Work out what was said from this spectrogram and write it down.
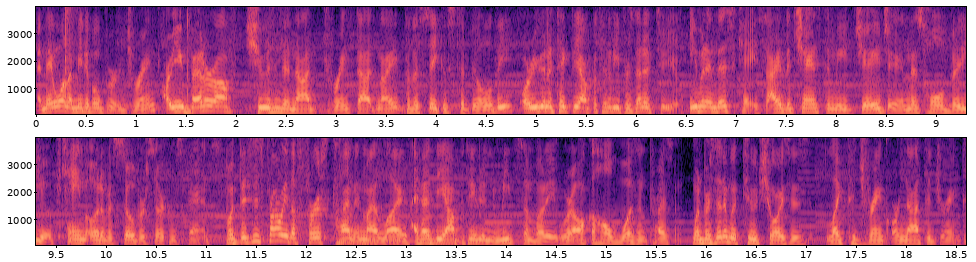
and they wanna meet up over a drink, are you better off choosing to not drink that night for the sake of stability? Or are you gonna take the opportunity presented to you? Even in this case, I had the chance to meet JJ and this whole video came out of a sober circumstance. But this is probably the first time in my life I've had the opportunity to meet somebody where alcohol wasn't present. When presented with two choices, like to drink or not to drink.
